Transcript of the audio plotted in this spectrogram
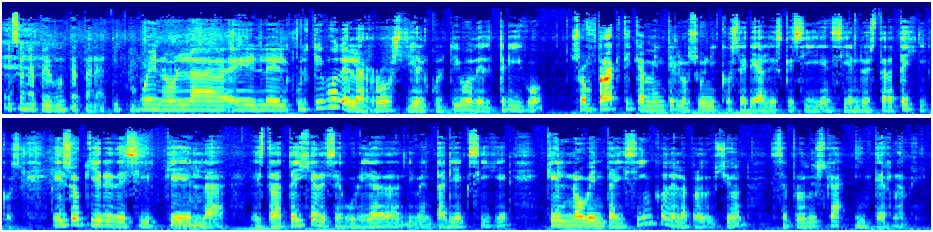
Es una pregunta para ti. Bueno, la, el, cultivo del arroz y el cultivo del trigo son prácticamente los únicos cereales que siguen siendo estratégicos. Eso quiere decir que la estrategia de seguridad alimentaria exige que el 95 de la producción se produzca internamente.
